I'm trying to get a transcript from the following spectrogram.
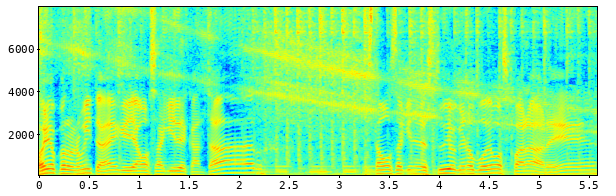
Vaya programita, eh, que llevamos aquí de cantar. Estamos aquí en el estudio que no podemos parar, eh.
